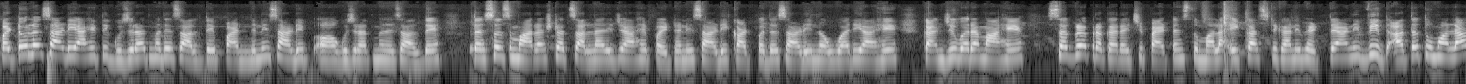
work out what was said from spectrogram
पटोला साडी आहे ती गुजरातमध्ये चालते पांढणी साडी गुजरातमध्ये चालते. तसंच महाराष्ट्र महाराष्ट्रात चालणारी जी आहे पैठणी साडी काठपदर साडी नऊवारी आहे कांजीवरम आहे सगळ्या प्रकाराची पॅटर्न्स तुम्हाला एकाच ठिकाणी भेटते. आणि विथ आता तुम्हाला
